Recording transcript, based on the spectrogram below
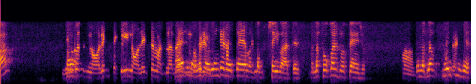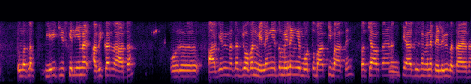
हाँ? जिनको नॉलेज एक्चुअली नॉलेज से मतलब है हाँ, जिनको नॉलेज ओरिएंटेड होते हैं मतलब सही बात है मतलब फोकस्ड होते हैं जो। हाँ। तो मतलब वही चीज़ है। तो मतलब यही चीज़ के लिए मैं अभी कर रहा था और आगे भी मतलब जो अपन मिलेंगे तो मिलेंगे वो तो बात की बात है। पर क्या होता है ना कि आज जैसे मैंने पहले भी बताया था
